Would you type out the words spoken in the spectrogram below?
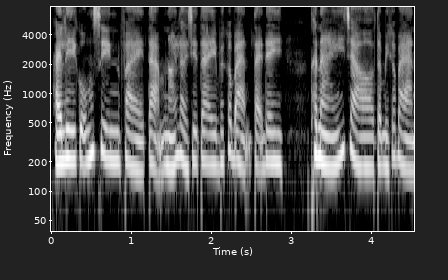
Hải Ly cũng xin phải tạm nói lời chia tay với các bạn tại đây. Thân ái chào tạm biệt các bạn.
